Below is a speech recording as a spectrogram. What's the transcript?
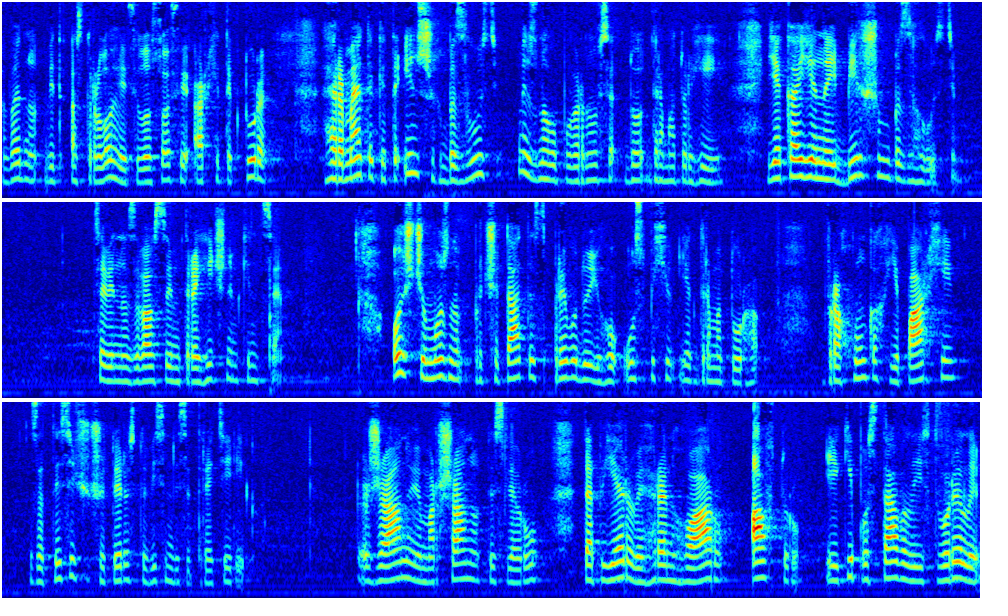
Видно, від астрології, філософії, архітектури, герметики та інших безглуздів він знову повернувся до драматургії, яка є найбільшим безглуздям. Це він називав своїм трагічним кінцем. Ось що можна прочитати з приводу його успіхів як драматурга в рахунках єпархії за 1483 рік. Жанові Маршану Тесляру та П'єрові Гренгуару, автору, які поставили і створили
